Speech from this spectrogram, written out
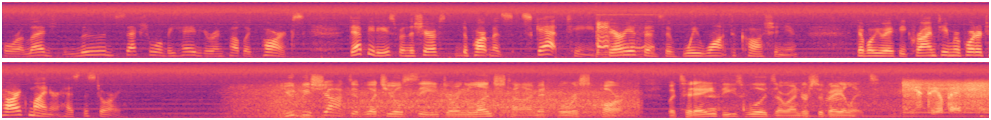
For alleged lewd sexual behavior in public parks. Deputies from the Sheriff's Department's SCAT team, very offensive. We want to caution you. WAFB crime team reporter Tarek Miner has the story. You'd be shocked at what you'll see during lunchtime at Forest Park. But today, these woods are under surveillance. He's still back here.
